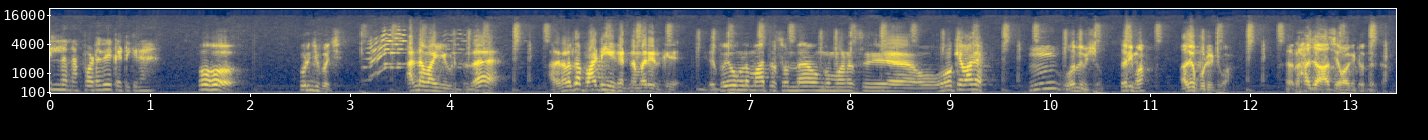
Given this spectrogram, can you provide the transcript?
இல்ல நான் புடவே கட்டிக்கிறேன். ஓஹோ புரிஞ்சு போச்சு. அண்ணன் வாங்கி கொடுத்ததா? அதனாலதான் பாட்டிங்க கட்டின மாதிரி இருக்கு. இது போய் உங்களை மாத்த சொன்னா உங்க மனசு ஓகே வாங்க. ம், ஒரு நிமிஷம். சரிம்மா அதே போட்டுட்டு வா. ராஜா ஆசையா வாங்கிட்டு வந்திருக்கான்.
